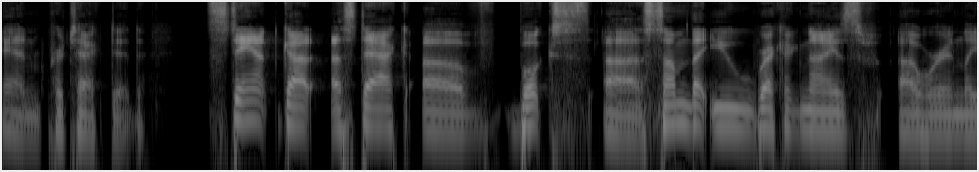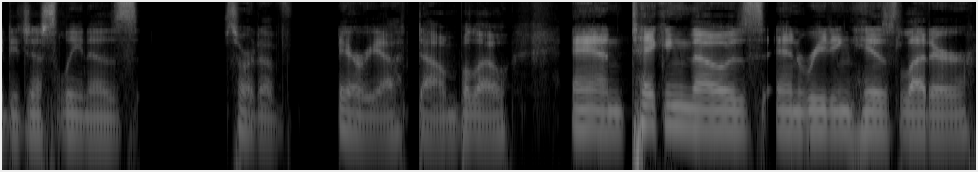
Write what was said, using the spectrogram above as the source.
and protected. Stant got a stack of books. Uh, some that you recognize uh, were in Lady Jesselina's sort of area down below. And taking those and reading his letter,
